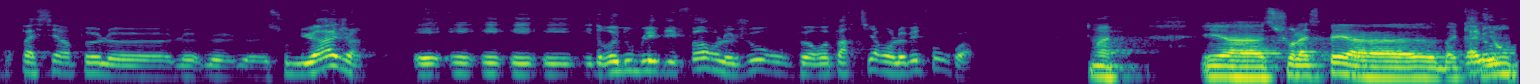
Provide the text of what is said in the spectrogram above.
pour passer un peu le, sous le nuage et, de redoubler d'efforts le jour où on peut repartir en levée de fonds. Quoi. Ouais. Et sur l'aspect bah, client,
